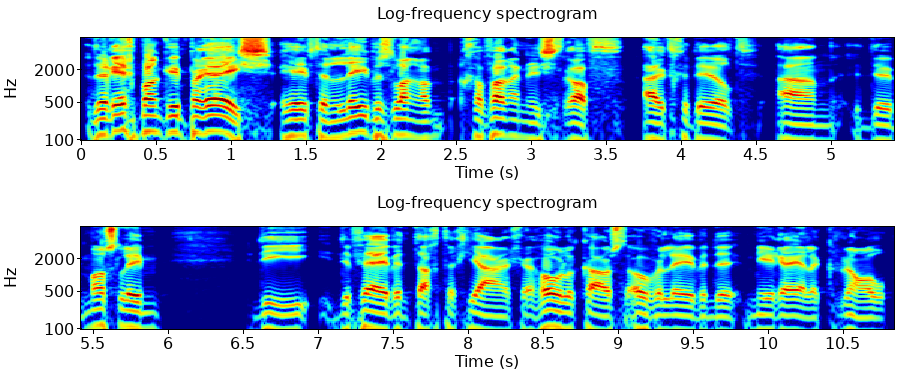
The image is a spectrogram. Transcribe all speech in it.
de rechtbank in Parijs heeft een levenslange gevangenisstraf uitgedeeld aan de moslim die de 85-jarige holocaust-overlevende Mireille Knol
